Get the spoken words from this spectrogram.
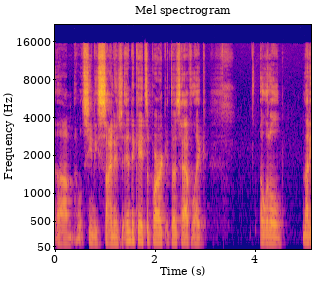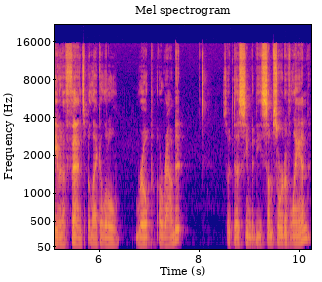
Um, I don't see any signage that indicates a park. It does have like a little, not even a fence, but like a little rope around it. So it does seem to be some sort of land.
